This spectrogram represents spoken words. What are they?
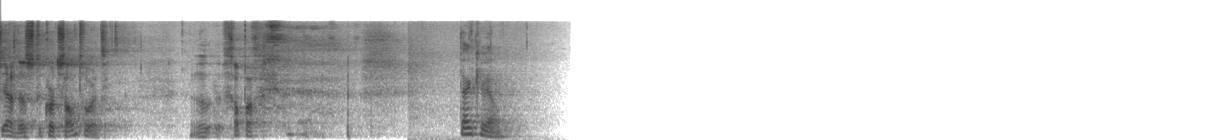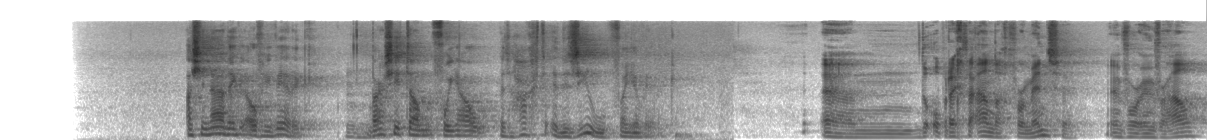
ja, dat is het kortste antwoord. Grappig. Dank u wel. Als je nadenkt over je werk, mm-hmm. waar zit dan voor jou het hart en de ziel van je werk? Um, de oprechte aandacht voor mensen en voor hun verhaal.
